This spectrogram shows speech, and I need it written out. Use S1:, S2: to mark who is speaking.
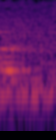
S1: Um,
